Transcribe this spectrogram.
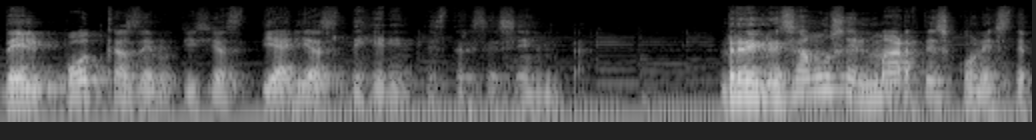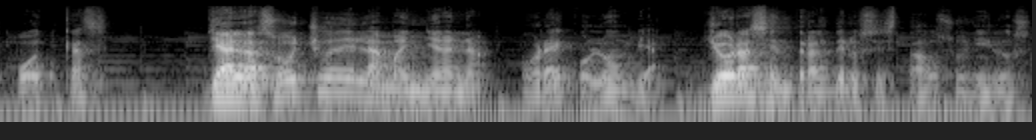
del podcast de noticias diarias de Gerentes 360. Regresamos el martes con este podcast y a las 8 de la mañana, hora de Colombia y hora central de los Estados Unidos,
